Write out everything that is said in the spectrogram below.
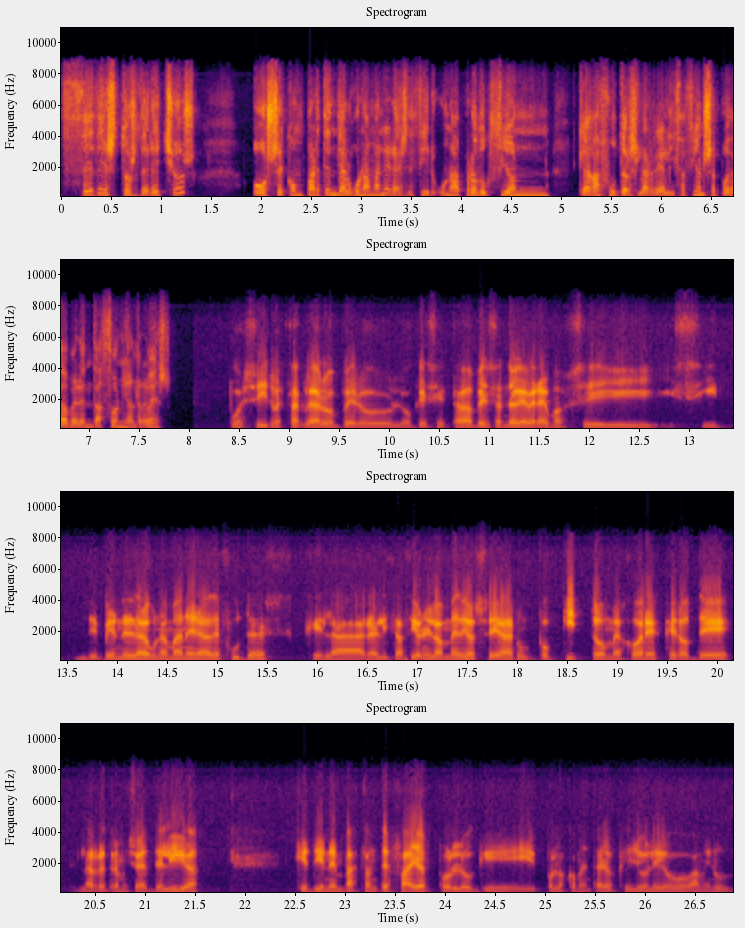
cede estos derechos o se comparten de alguna manera. Es decir, una producción que haga Footers la realización se pueda ver en Dazón y al revés. Pues sí, no está claro, pero lo que se estaba pensando es que veremos si, si depende de alguna manera de footers que la realización y los medios sean un poquito mejores que los de las retransmisiones de liga que tienen bastantes fallos por lo que por los comentarios que yo leo a menudo.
